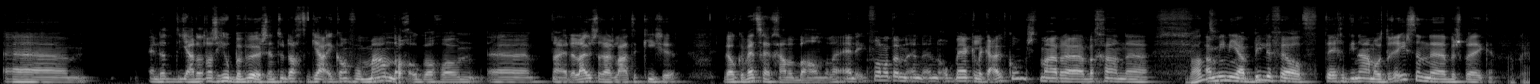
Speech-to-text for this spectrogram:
Ehm, en dat, ja, dat was heel bewust. En toen dacht ik, ja, ik kan voor maandag ook wel gewoon nou ja, de luisteraars laten kiezen welke wedstrijd gaan we behandelen. En ik vond het een, een, een opmerkelijke uitkomst. Maar uh, we gaan uh, Arminia Bielefeld tegen Dynamo Dresden uh, bespreken. Okay.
